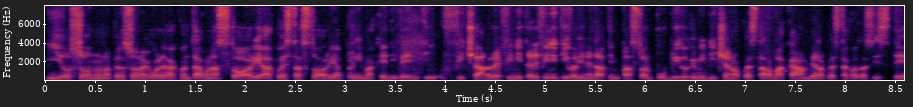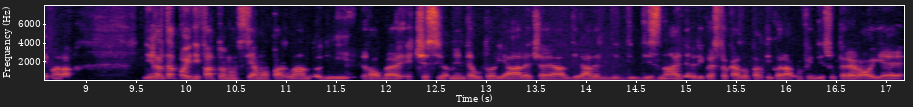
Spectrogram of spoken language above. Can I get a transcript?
io sono una persona che vuole raccontare una storia, questa storia prima che diventi ufficiale, finita, definitiva, viene data in pasto al pubblico che mi dice no, questa roba cambia, questa cosa sistemala in realtà poi di fatto non stiamo parlando di roba eccessivamente autoriale, cioè al di là del, di, di Snyder di questo caso particolare, un film di supereroi è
